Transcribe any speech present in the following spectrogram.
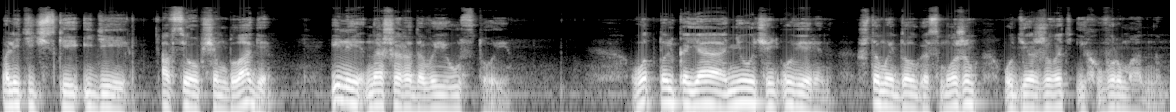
Политические идеи о всеобщем благе или наши родовые устои. Вот только я не очень уверен, что мы долго сможем удерживать их в Урманном.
